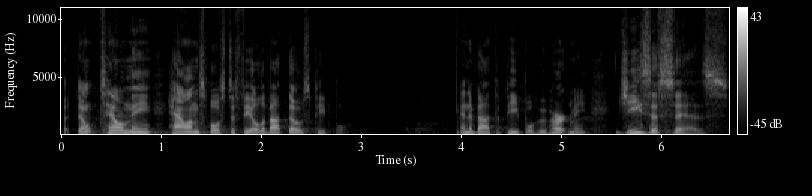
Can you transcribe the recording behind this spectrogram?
But don't tell me how I'm supposed to feel about those people and about the people who hurt me. Jesus says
